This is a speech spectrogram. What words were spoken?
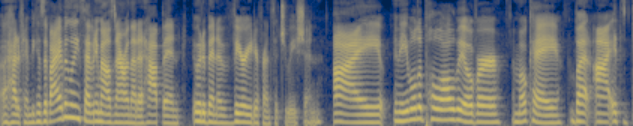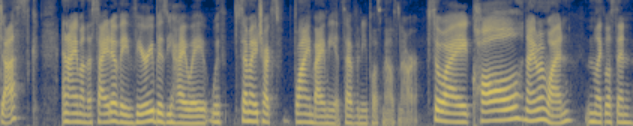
ahead of time because if I had been going 70 miles an hour and that had happened, it would have been a very different situation. I am able to pull all the way over. I'm okay, but uh, it's dusk and I am on the side of a very busy highway with semi trucks flying by me at 70 plus miles an hour. So I call 911. I'm like, listen,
